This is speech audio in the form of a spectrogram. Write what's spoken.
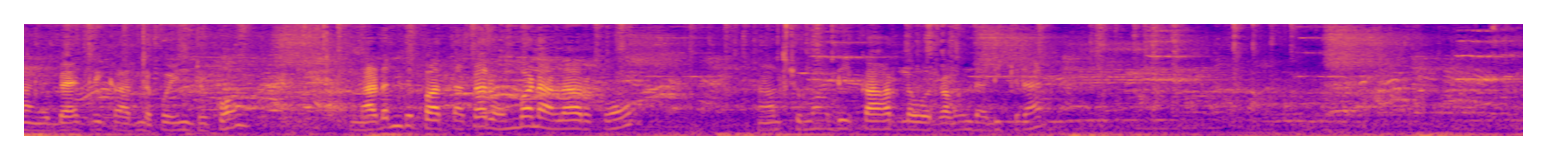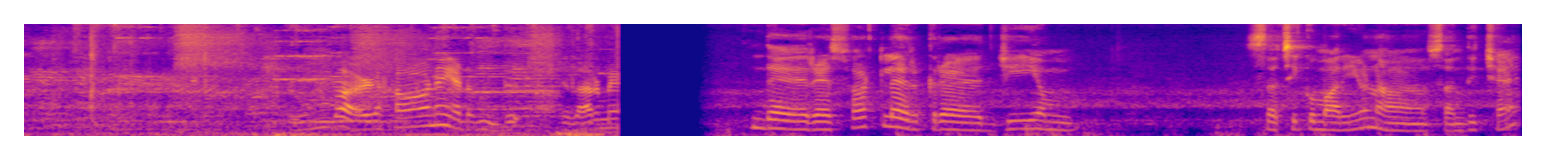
நாங்கள் பேட்ரி காரில் போயிட்டுருக்கோம் நடந்து பார்த்தாக்கா ரொம்ப நல்லாயிருக்கும் நான் சும்மா அப்படியே காரில் ஒரு ரவுண்ட் அடிக்கிறேன். ரொம்ப அழகான இடம் இது. எல்லாருமே இந்த ரெசார்ட்டில் இருக்கிற ஜிஎம் சசிகுமாரையும் நான் சந்தித்தேன்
